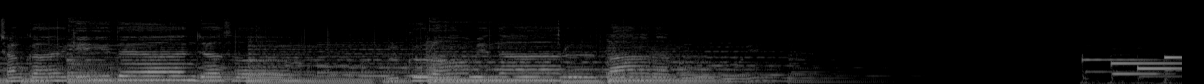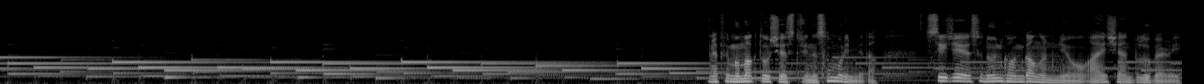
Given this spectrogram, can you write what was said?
창가에 기대 앉아서 물끄러미 나를 바라보고 있네 FM 음악 도시에서 드리는 선물입니다. CJ에서 눈 건강 음료 아이시안 블루베리,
